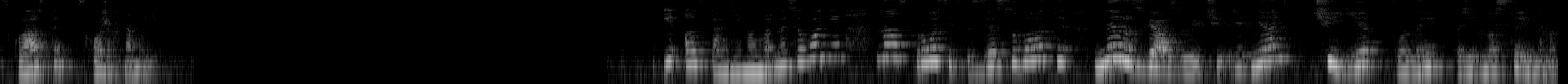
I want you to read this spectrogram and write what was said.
скласти, схожих на мої. І останній номер на сьогодні нас просять з'ясувати, не розв'язуючи рівнянь, чи є вони рівносильними.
